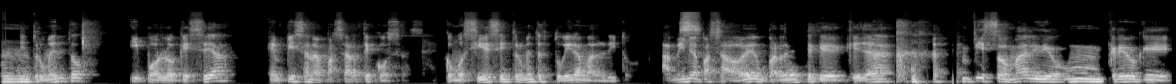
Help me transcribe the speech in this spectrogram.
un instrumento y por lo que sea empiezan a pasarte cosas, como si ese instrumento estuviera maldito. A mí me ha pasado, ¿eh? Un par de veces que, que ya empiezo mal y digo, "Mm, creo que,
